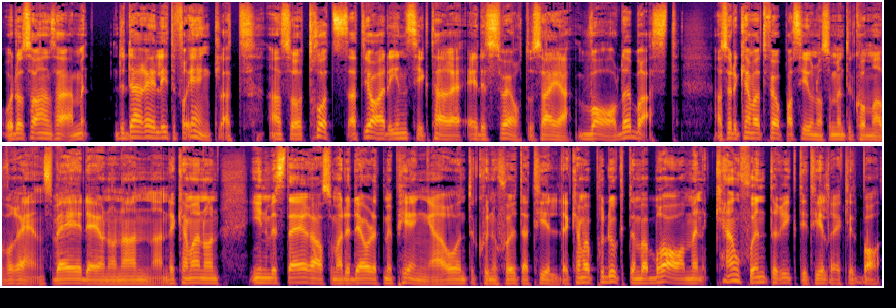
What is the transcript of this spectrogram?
Och då sa han så här, men det där är lite förenklat. Alltså, trots att jag hade insikt här är det svårt att säga var det brast. Alltså det kan vara två personer som inte kommer överens, vd och någon annan. Det kan vara någon investerare som hade dåligt med pengar och inte kunde skjuta till. Det kan vara produkten var bra men kanske inte riktigt tillräckligt bra.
